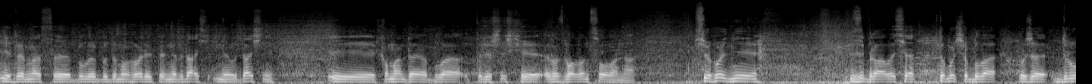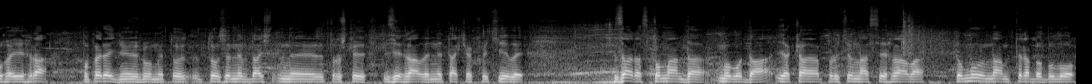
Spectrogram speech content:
ігри в нас е, були, будемо говорити, неудачні, і команда була трішечки розбалансована. Сьогодні зібралися, тому що була вже друга ігра. Попередню ігру ми теж невдач, не, трошки зіграли не так, як хотіли. Зараз команда молода, яка проти нас грала, тому нам треба було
